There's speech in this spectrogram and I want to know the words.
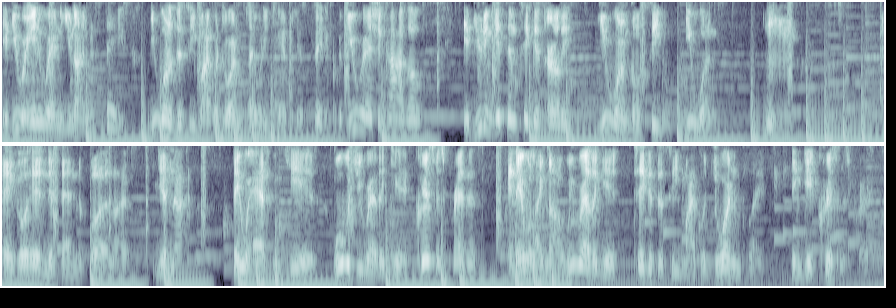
if you were anywhere in the United States, you wanted to see Michael Jordan play when he came to your city. But if you were in Chicago, if you didn't get them tickets early, you weren't gonna see me. You wasn't. Mm-mm hey, go ahead and nip that in the bud. Like, you're not. They were asking kids, what would you rather get? Christmas presents? And they were like, nah, we'd rather get tickets to see Michael Jordan play than get Christmas presents.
